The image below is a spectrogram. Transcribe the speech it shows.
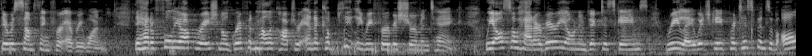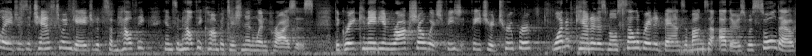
there was something for everyone. They had a fully operational Griffon helicopter and a completely refurbished Sherman tank. We also had our very own Invictus Games relay, which gave participants of all ages a chance to engage with some healthy, in some healthy competition and win prizes. The Great Canadian Rock Show, which fe featured Trooper, one of Canada's most celebrated bands among the others, was sold out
